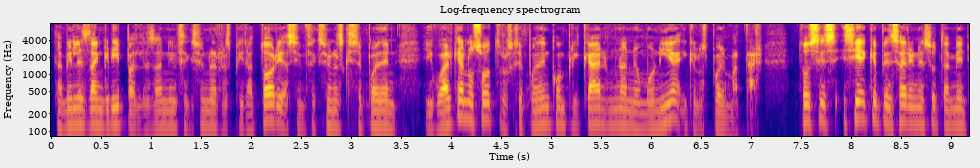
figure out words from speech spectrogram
también les dan gripas, les dan infecciones respiratorias, infecciones que se pueden, igual que a nosotros, que pueden complicar una neumonía y que los pueden matar. Entonces, sí hay que pensar en eso también,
